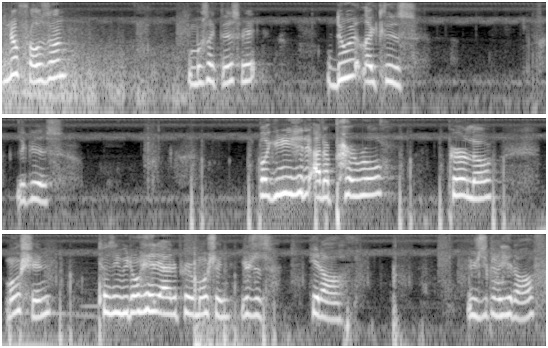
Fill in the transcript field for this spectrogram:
you know Frozone, almost like this, right? Do it like this, like this. But you need to hit it at a parallel parallel motion Because if you don't hit it at a parallel motion, you're just hit off. You're just gonna hit off,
